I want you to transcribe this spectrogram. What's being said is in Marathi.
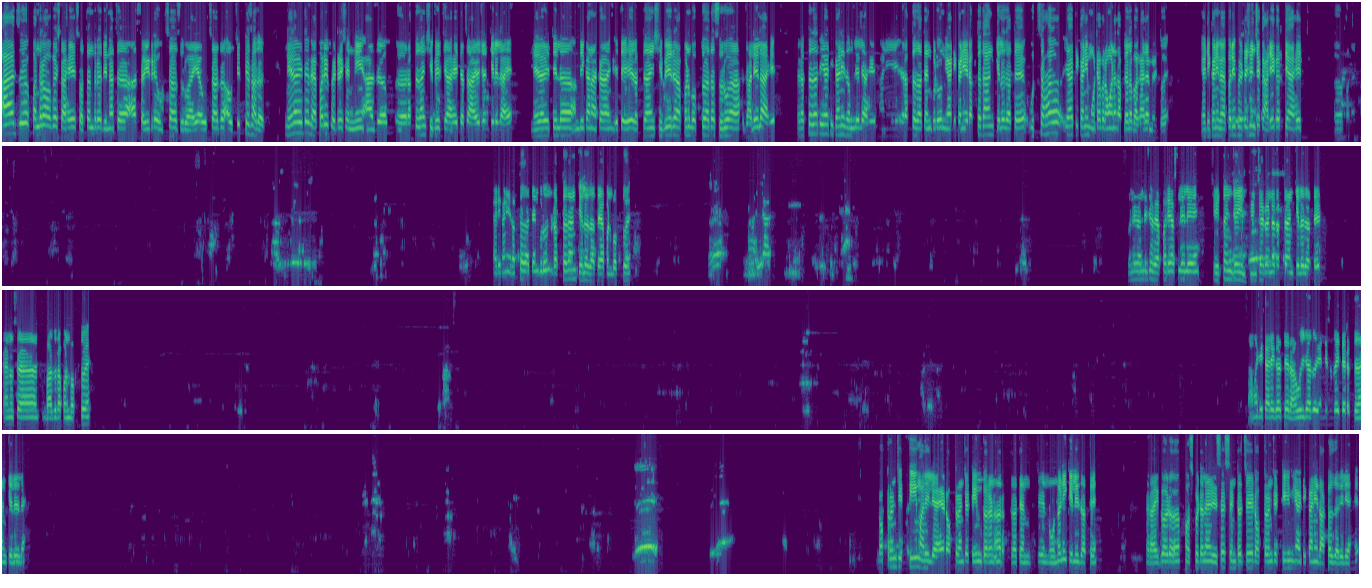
आज पंधरा ऑगस्ट आहे स्वातंत्र्य दिनाचा आज सगळीकडे उत्साह सुरू आहे. या उत्साहाचं औचित्य साधत नेरळ येथे व्यापारी फेडरेशनने आज रक्तदान शिबिर जे आहे त्याचं आयोजन केलेलं आहे. नेरळ येथील अंबिका नाका येथे हे रक्तदान शिबिर आपण बघतोय आता सुरू झालेलं आहे. रक्तदाते या ठिकाणी जमलेले आहेत आणि रक्तदात्यांकडून या ठिकाणी रक्तदान केलं जातंय. उत्साह या ठिकाणी मोठ्या प्रमाणात आपल्याला बघायला मिळतोय. या ठिकाणी व्यापारी फेडरेशनचे कार्यकर्ते आहेत. या ठिकाणी रक्तदात्यांकडून रक्तदान केलं जातंय आपण बघतोय. सोने गांधीचे व्यापारी असलेले चेतन जैन यांच्याकडनं रक्तदान केलं जातंय. त्यानुसार बाजूला आपण बघतोय. सामाजिक कार्यकर्ते राहुल जाधव यांनी सुद्धा इथे रक्तदान केलेलं आहे. डॉक्टरांची टीम आलेली आहे. डॉक्टरांच्या टीम करणं त्यांची नोंदणी केली जाते. रायगड हॉस्पिटल अँड रिसर्च सेंटरचे डॉक्टरांची टीम या ठिकाणी दाखल झालेली आहे.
